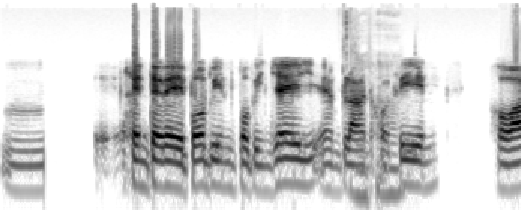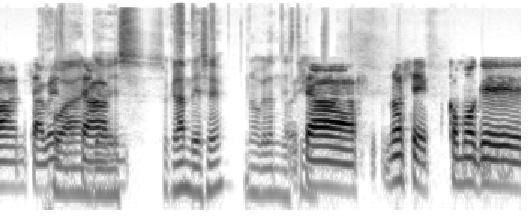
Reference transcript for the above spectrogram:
mm, eh, gente de Popin, Popin J, en plan. Jocín, Joan, ¿sabes? Juan, o sea. Son grandes, ¿eh? No, grandes, o tío. sea, no sé, como que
